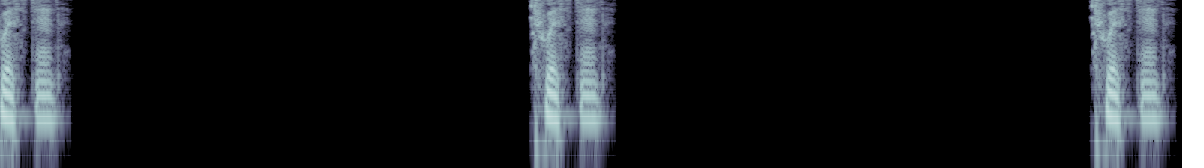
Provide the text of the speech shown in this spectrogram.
twisted. Twisted. Twisted.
